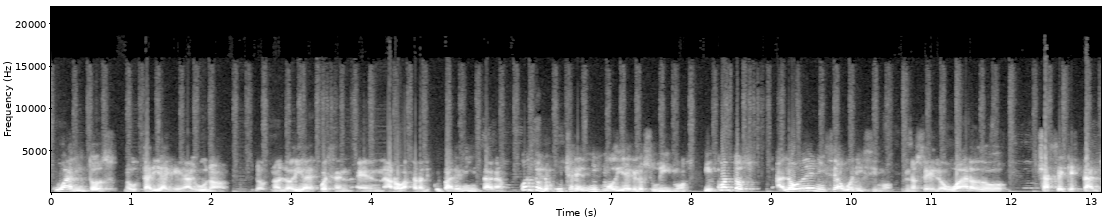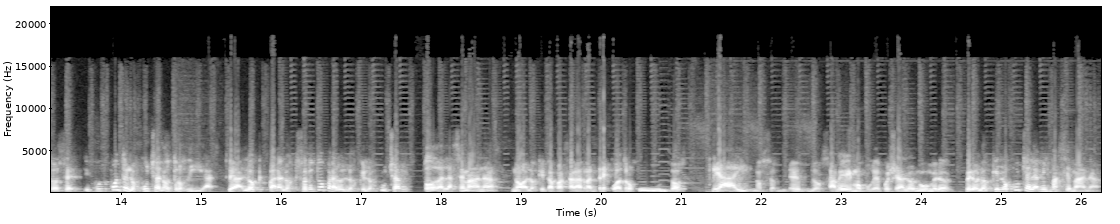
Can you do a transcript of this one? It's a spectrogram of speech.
cuántos, me gustaría que alguno nos lo diga después en, en arroba sabrán disculpar en Instagram, cuántos lo escuchan el mismo día que lo subimos y cuántos lo ven y sea buenísimo. No sé, lo guardo, ya sé que está, entonces, ¿y cu- cuántos lo escuchan otros días? O sea, lo para los, sobre todo para los que lo escuchan todas las semanas, no a los que capaz agarran 3, 4 juntos, que hay, no eh, lo sabemos porque después llegan los números, pero los que lo escuchan la misma semana.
